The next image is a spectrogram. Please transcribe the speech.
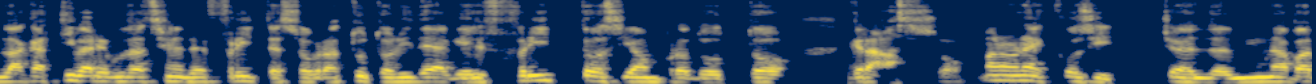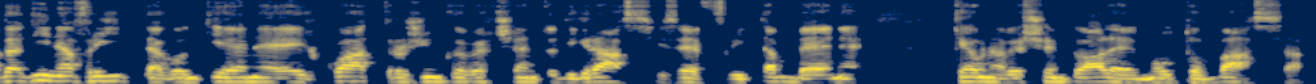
la, cattiva reputazione del fritto è soprattutto l'idea che il fritto sia un prodotto grasso, ma non è così. Cioè, una patatina fritta contiene il 4-5% di grassi se è fritta bene, che è una percentuale molto bassa.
